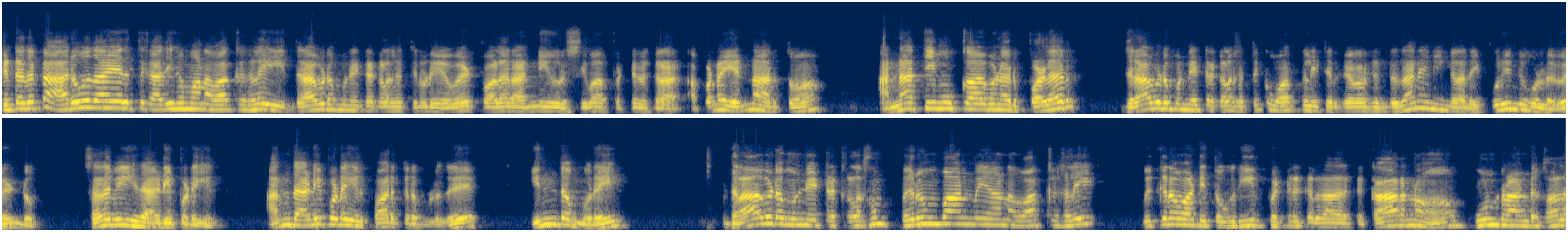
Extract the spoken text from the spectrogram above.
கிட்டத்தட்ட அறுபதாயிரத்துக்கு அதிகமான வாக்குகளை திராவிட முன்னேற்ற கழகத்தினுடைய வேட்பாளர் அன்னியூர் சிவா பெற்றிருக்கிறார். அப்படின்னா என்ன அர்த்தம்? அதிமுகவினர் பலர் திராவிட முன்னேற்ற கழகத்துக்கு வாக்களித்திருக்கிறார்கள் என்றுதானே நீங்கள் அதை புரிந்து கொள்ள வேண்டும். சதவிகித அடிப்படையில். அந்த அடிப்படையில் பார்க்கிற பொழுது இந்த முறை திராவிட முன்னேற்ற கழகம் பெரும்பான்மையான வாக்குகளை விக்கிரவாண்டி தொகுதியில் பெற்றிருக்கிறதா இருக்கு. காரணம் மூன்றாண்டு கால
